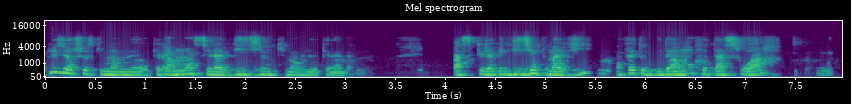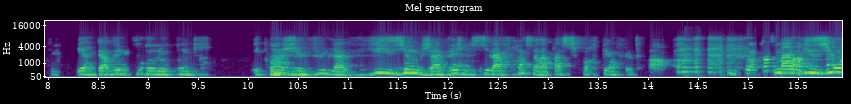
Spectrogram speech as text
plusieurs choses qui m'ont emmené au Canada. Clairement, c'est la vision qui m'a emmené au Canada. Parce que j'avais une vision pour ma vie. En fait, au bout d'un moment, il faut t'asseoir et regarder le pour et le contre. Et quand j'ai vu la vision que j'avais, je me suis dit, la France, elle ne va pas supporter en fait. Ah. ma vision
